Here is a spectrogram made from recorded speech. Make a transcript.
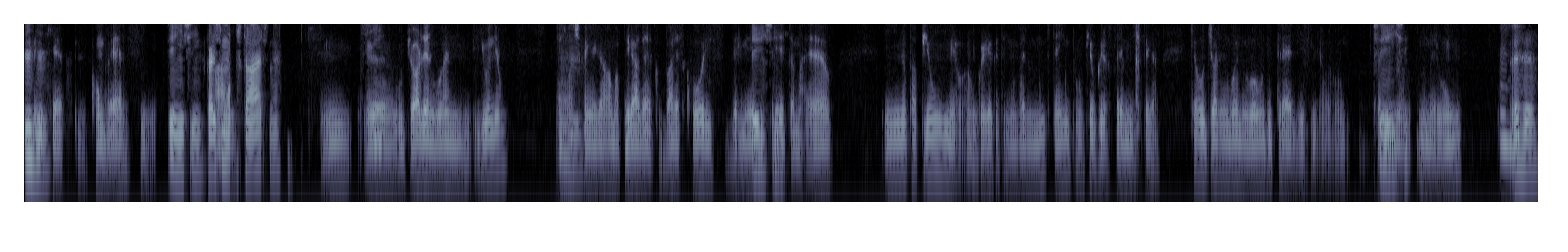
meio Uhum. que é Converse, Sim, sim. Parece um Ai. All-Stars, né? Sim, Sim. é, o Jordan One Union. É, Eu Uhum. acho bem legal, uma pegada com várias cores, vermelho, sim. preto, amarelo. E no top 1, meu, é um Grail que eu tenho faz muito tempo, que eu gostaria muito de pegar, que é o Jordan One Roll do Travis, meu. Sim, mim é sim. o número 1. Uhum. Uhum.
